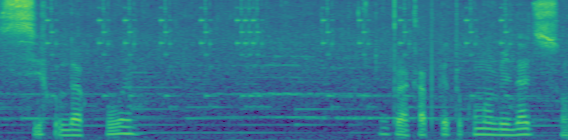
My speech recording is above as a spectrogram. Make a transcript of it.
Círculo da cura. Vem pra cá porque eu tô com uma habilidade só.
